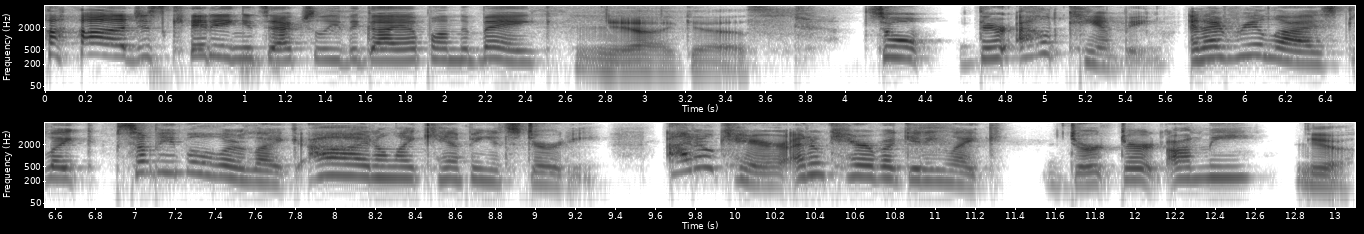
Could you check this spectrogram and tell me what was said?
ha ha, just kidding. It's actually the guy up on the bank. Yeah, I guess. So they're out camping. And I realized, like, some people are like, ah, I don't like camping, it's dirty. I don't care. I don't care about getting, like, dirt, dirt on me. Yeah,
